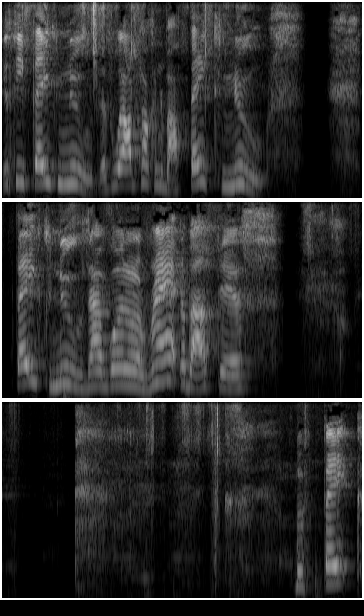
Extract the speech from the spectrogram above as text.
You see, fake news. That's what I'm talking about. Fake news. Fake news. I'm going to rant about this. But fake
